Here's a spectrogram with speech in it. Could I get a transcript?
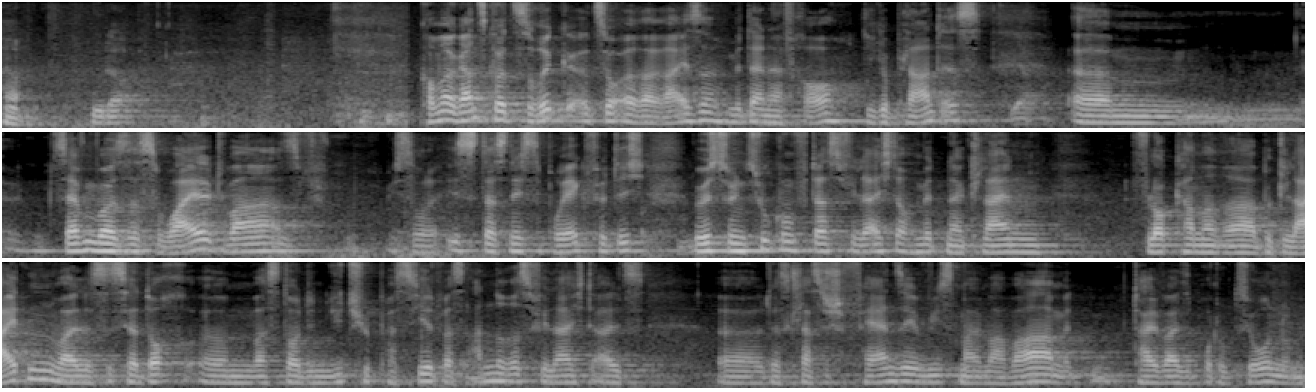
Ja. Gut ab. Kommen wir ganz kurz zurück äh, zu eurer Reise mit deiner Frau, die geplant ist. Ja. Ähm, Seven vs. Wild war, ist das nächste Projekt für dich. Wirst du in Zukunft das vielleicht auch mit einer kleinen Vlog-Kamera begleiten, weil es ist ja doch, ähm, was dort in YouTube passiert, was anderes vielleicht als äh, das klassische Fernsehen, wie es mal war, mit teilweise Produktion und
